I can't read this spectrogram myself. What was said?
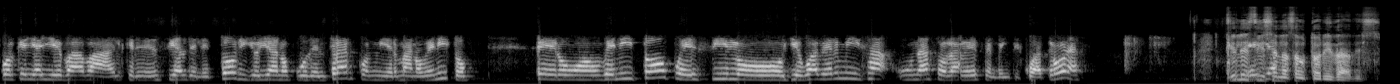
porque ella llevaba el credencial de lector y yo ya no pude entrar con mi hermano Benito. Pero Benito pues sí lo llegó a ver mi hija una sola vez en 24 horas. ¿Qué les Ella- dicen las autoridades?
